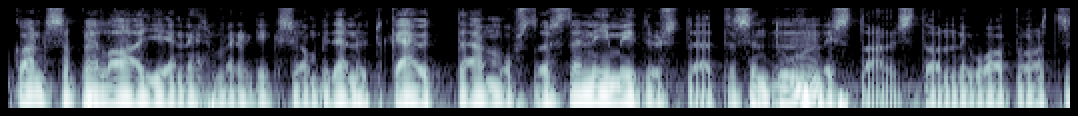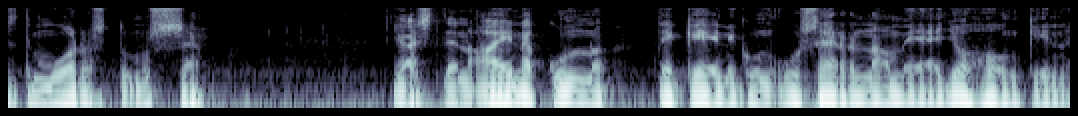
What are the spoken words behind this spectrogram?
kanssa pelaajien esimerkiksi on pitänyt käyttää musta sitä nimitystä, että sen tunnistaa, niin sitä on niin automaattisesti muodostunut se. Ja sitten aina kun tekee niin kuin usernamea johonkin,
